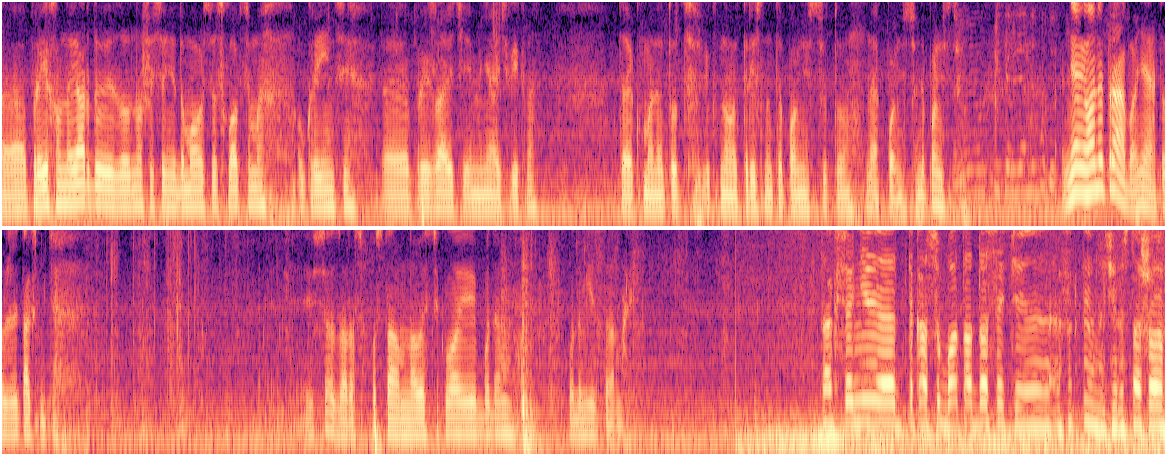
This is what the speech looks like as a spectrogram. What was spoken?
Е, приїхав на ярду і заодно, що сьогодні домовився з хлопцями, українці. Е, приїжджають і міняють вікна. Так як в мене тут вікно тріснуте повністю, то ну як повністю, не повністю. Ні, його не треба, ні, то вже і так сміття. І все, зараз поставимо нове стекло і будемо будем їздити нормально. Так, сьогодні така субота досить е, ефективна через те, що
